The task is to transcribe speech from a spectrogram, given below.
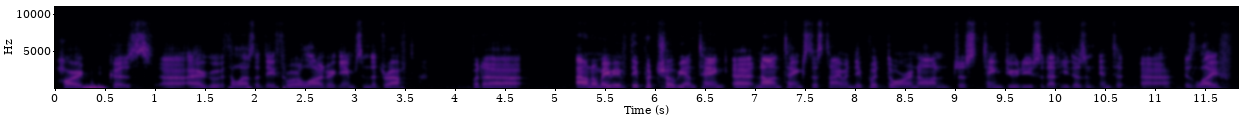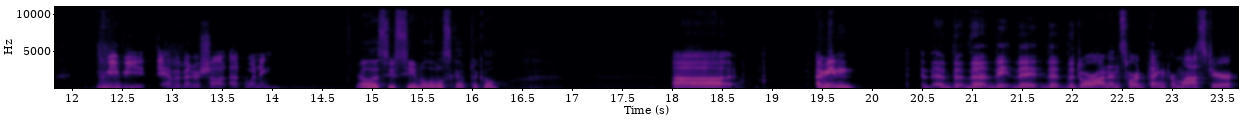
hard because uh, I agree with Elias that they throw a lot of their games in the draft. But uh, I don't know. Maybe if they put Chovy on tank, uh, not on tanks this time, and they put Doran on just tank duty so that he doesn't into uh, his life, maybe they have a better shot at winning. Ellis, you seem a little skeptical. Uh, I mean, the the the the, the Doran and sword thing from last year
